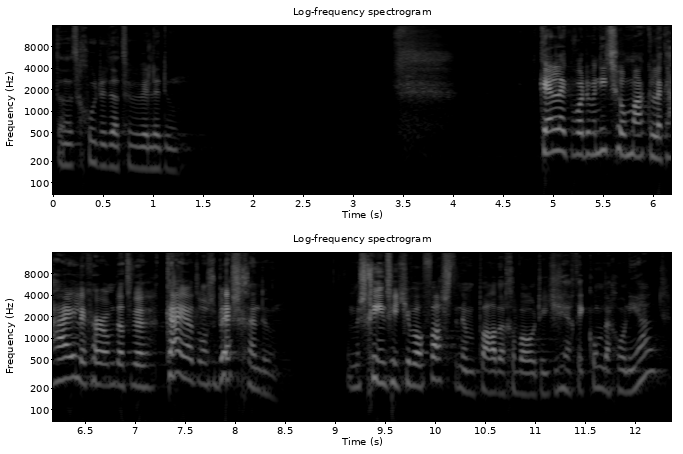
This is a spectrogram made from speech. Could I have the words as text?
dan het goede dat we willen doen. Kennelijk worden we niet zo makkelijk heiliger omdat we keihard ons best gaan doen. En misschien zit je wel vast in een bepaalde gewoonte. Je zegt, ik kom daar gewoon niet uit.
